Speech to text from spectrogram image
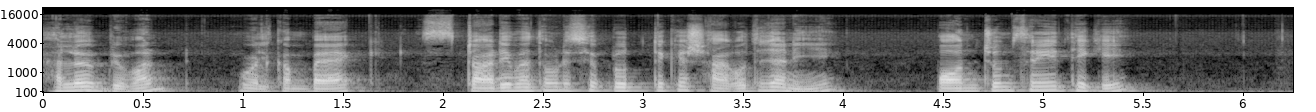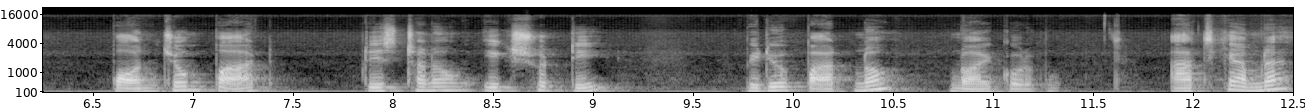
Hello everyone welcome back study ম্যাথমেটিক্সে প্রত্যেকে স্বাগত জানিয়ে পঞ্চম শ্রেণি থেকে পঞ্চম পাঠ পৃষ্ঠা একষট্টি ভিডিও পাঠ নয় করব। আজকে আমরা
